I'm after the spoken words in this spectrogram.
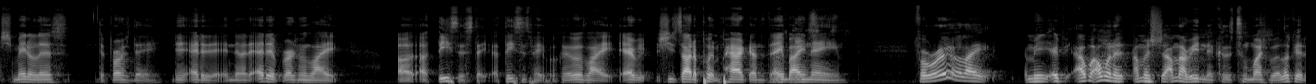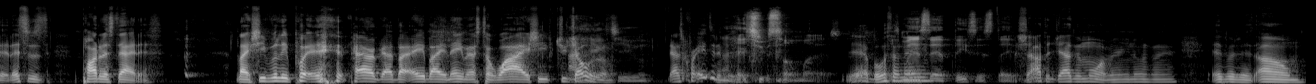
she made a list the first day, then edited it, and then the edited version was like a, a thesis state, a thesis paper, because it was like every she started putting paragraphs into everybody's name. For real, like I mean, if, I, I want to, I'm gonna, I'm not reading it because it's too much, but look at it. This is part of the status. Like she really put in paragraph by everybody's name as to why she, she I chose hate them. you. That's crazy to I me. hate you so much. Yeah, but what's this her man name? said thesis statement. Shout out to Jasmine Moore, man. You know what I'm saying? It's what it is. Um,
